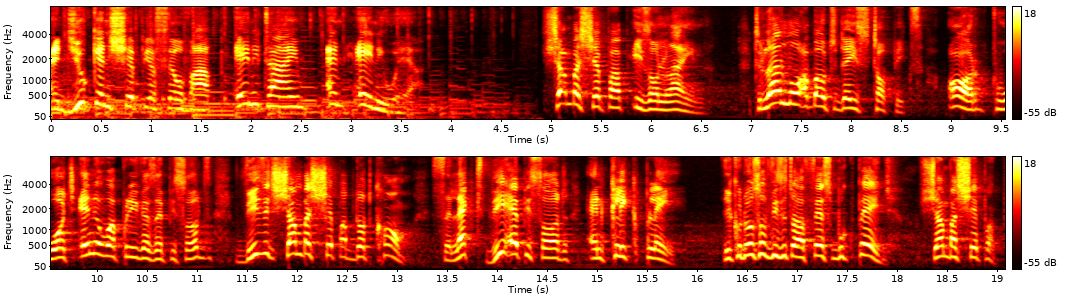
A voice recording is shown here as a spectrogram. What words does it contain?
And you can shape yourself up anytime and anywhere. Shamba Shape Up is online. To learn more about today's topics or to watch any of our previous episodes, visit shambashapeup.com, select the episode, and click play. You could also visit our Facebook page, Shamba Shape Up,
